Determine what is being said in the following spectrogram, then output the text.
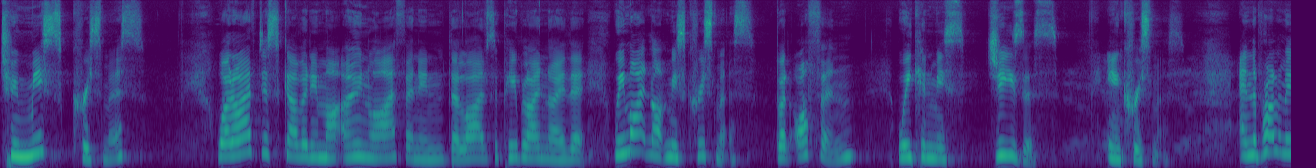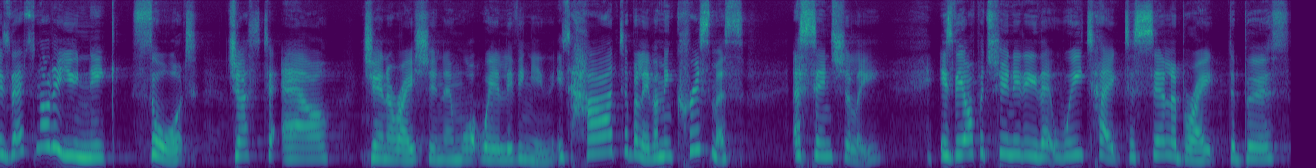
to miss Christmas, what I've discovered in my own life and in the lives of people I know that we might not miss Christmas, but often we can miss Jesus in Christmas. And the problem is, that's not a unique thought just to our generation and what we're living in. It's hard to believe. I mean, Christmas essentially is the opportunity that we take to celebrate the birth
